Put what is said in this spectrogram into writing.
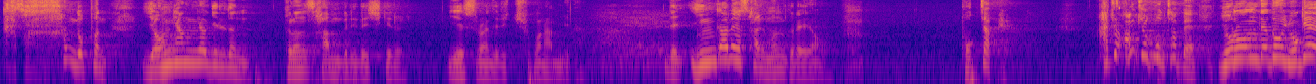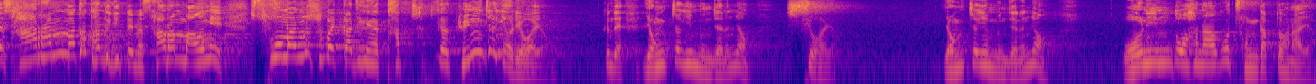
가장 높은 영향력 있는 그런 삶들이 되시기를 예수로 간절히 축원합니다. 인간의 삶은 그래요. 복잡해. 아주 엄청 복잡해. 요런데도 요게 사람마다 다르기 때문에 사람 마음이 수만 수백 가지 그냥 답 찾기가 굉장히 어려워요. 근데 영적인 문제는요, 쉬워요. 영적인 문제는요, 원인도 하나고 정답도 하나예요.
